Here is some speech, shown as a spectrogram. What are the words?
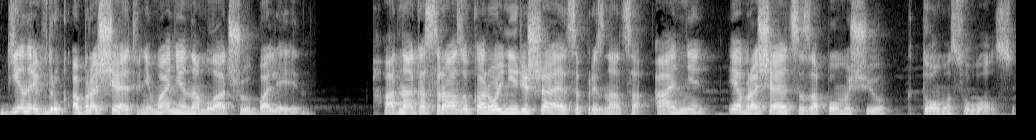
Генрих вдруг обращает внимание на младшую Болейн. Однако сразу король не решается признаться Анне и обращается за помощью к Томасу Уолси.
